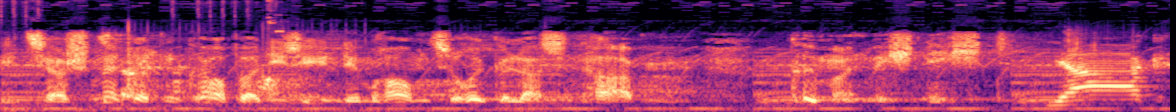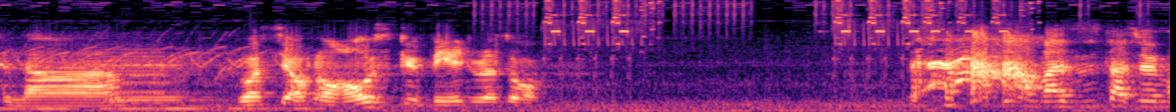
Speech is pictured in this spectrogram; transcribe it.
Die zerschmetterten Körper, die Sie in dem Raum zurückgelassen haben, kümmern mich nicht. Ja, klar. Du hast ja auch noch ausgewählt oder so. Was ist das für ein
